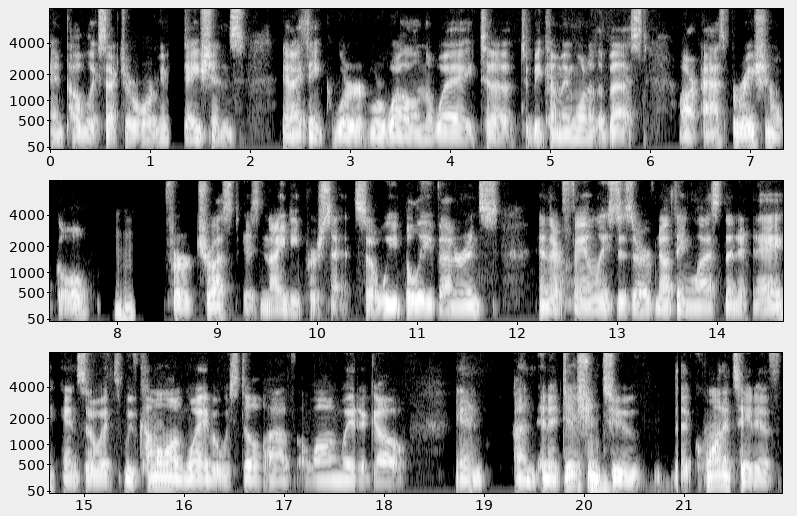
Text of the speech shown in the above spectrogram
and public sector organizations. And I think we're we're well on the way to to becoming one of the best. Our aspirational goal mm-hmm. for trust is 90%. So we believe veterans and their families deserve nothing less than an A. And so it's we've come a long way, but we still have a long way to go. And, and in addition to the quantitative,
